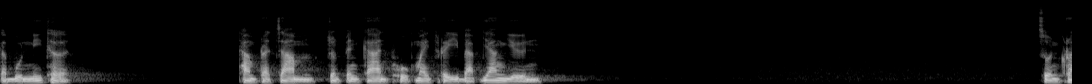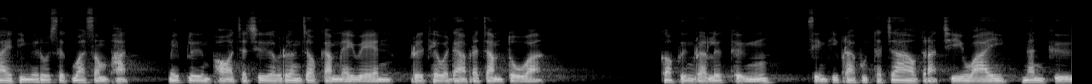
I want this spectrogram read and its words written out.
กับบุญนี้เถิดทำประจำจนเป็นการผูกไมตรีแบบยั่งยืน ส่วนใครที่ไม่รู้สึกว่าสัมผัส ไม่ปลื้มพอจะเชื่อเรื่องเจ้ากรรมในเวรหรือเทวดาประจำตัว ก็พึงระลึกถึงสิ่งที่พระพุทธเจ้าตรัสชี้ไว้นั่นคือ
